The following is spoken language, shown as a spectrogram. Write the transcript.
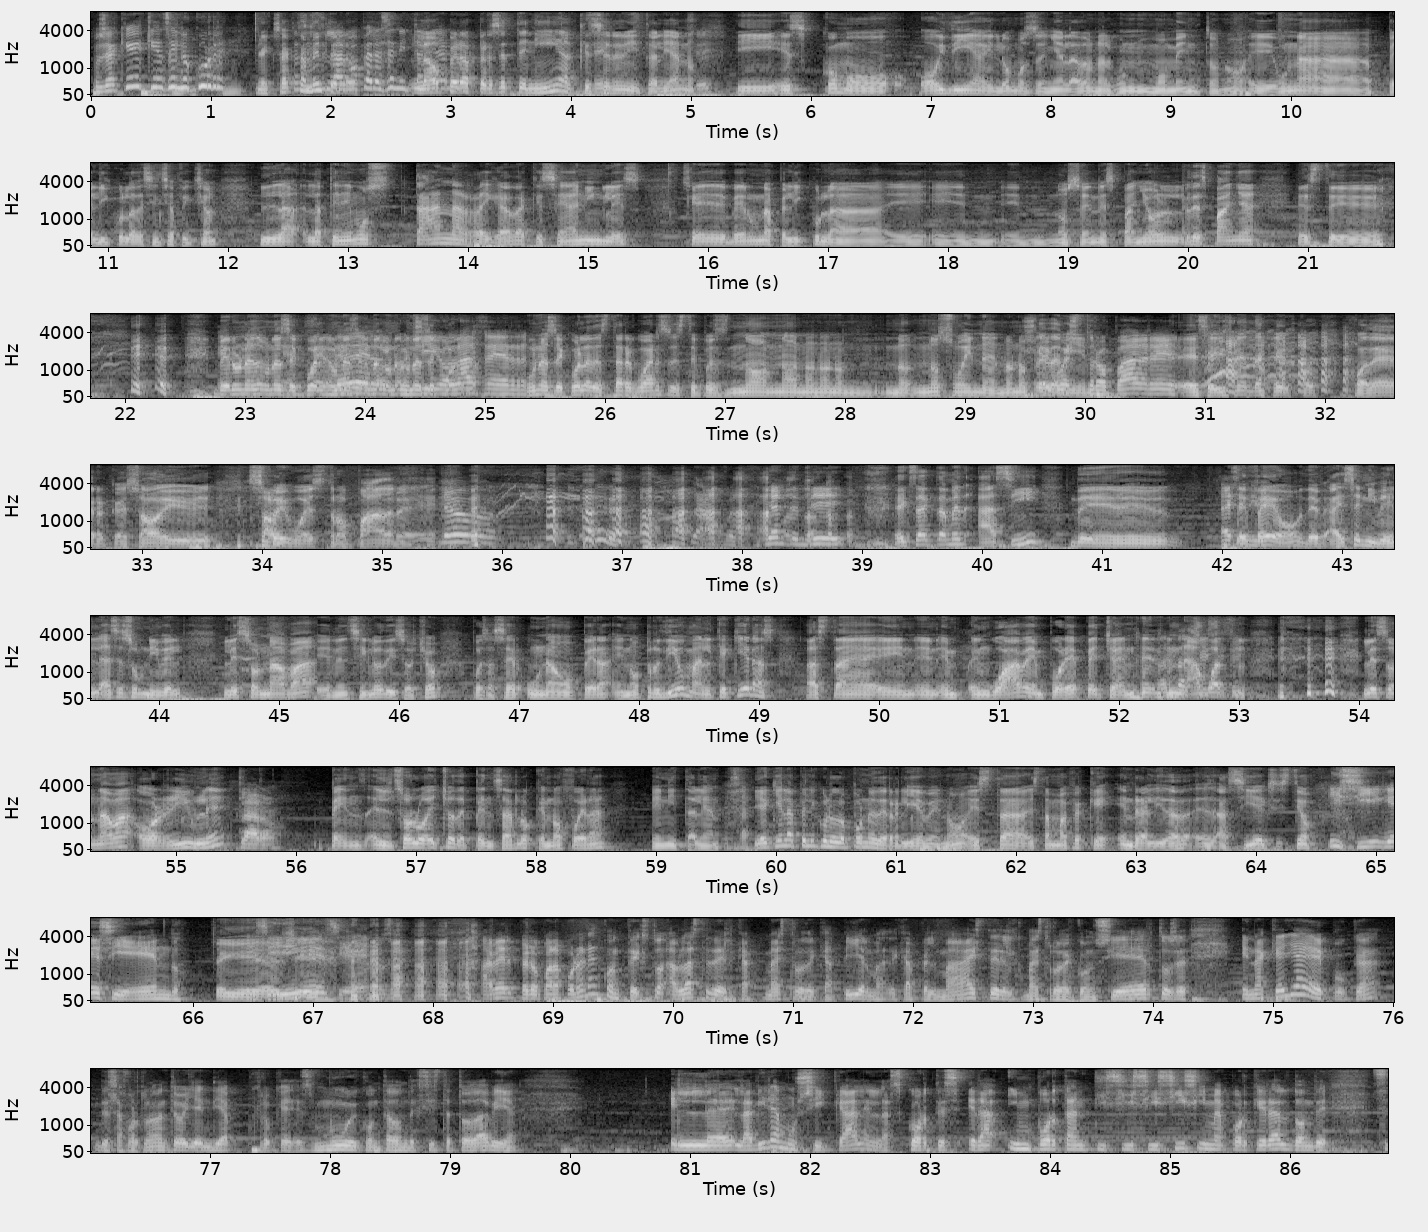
O sea, ¿qué? ¿quién se le ocurre? Exactamente. la, ópera es en italiano. La ópera per se tenía que ser en italiano. Y es como hoy día, y lo hemos señalado en algún momento, ¿no? Eh, una película de ciencia ficción la, la, tenemos tan arraigada que sea en inglés que ver una película eh, en, no sé, en español de España, este... ver una, una secuela, una, secuela, una, secuela de Star Wars, este, pues no, no, no, no, no, no, no suena, no, no soy vuestro padre. joder, que soy, soy vuestro padre. Pues, ya entendí. Exactamente, así de de feo, a ese nivel, a ese subnivel, le sonaba en el siglo XVIII, pues hacer una ópera en otro idioma, el que quieras, hasta en, en, en, en Guave, en Purépecha, en, Náhuatl. le sonaba horrible. Claro. El solo hecho de pensarlo que no fuera en italiano. Y aquí en la película lo pone de relieve, ¿no? Esta, esta mafia que en realidad eh, así existió. Y sigue siendo. Y sigue siendo. a ver, pero para poner en contexto, hablaste del maestro de capilla, el Kapellmeister, el maestro de conciertos. En aquella época, desafortunadamente hoy en día creo que es muy contado donde existe todavía, la vida musical en las cortes era importantísima porque era donde,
